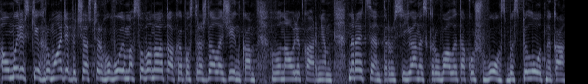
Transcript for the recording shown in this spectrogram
А у Мирівській громаді під час чергової масованої атаки постраждала жінка. Вона у лікарні. На райцентр росіяни скерували також вог з безпілотника.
